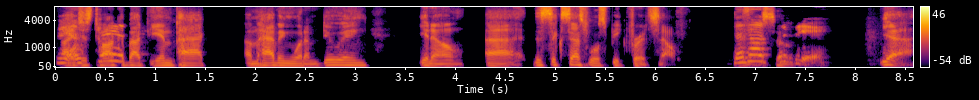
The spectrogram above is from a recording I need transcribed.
yeah, I just talk about the impact I'm having, what I'm doing. You know, uh, the success will speak for itself. That's how it so, should be. Yeah.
